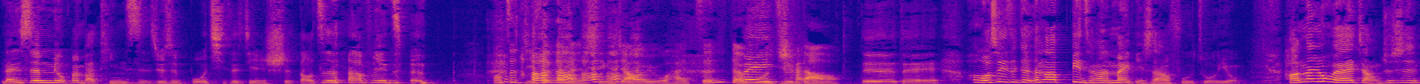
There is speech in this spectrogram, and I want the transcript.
男生没有办法停止就是勃起这件事，导致他变成。哇，这集真的很性教育，我还真的不知道。对对对，好，所以这个它变成它的卖点是它的副作用。好，那就回来讲，就是。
